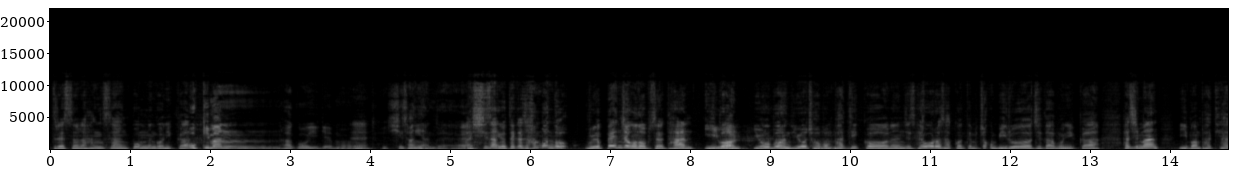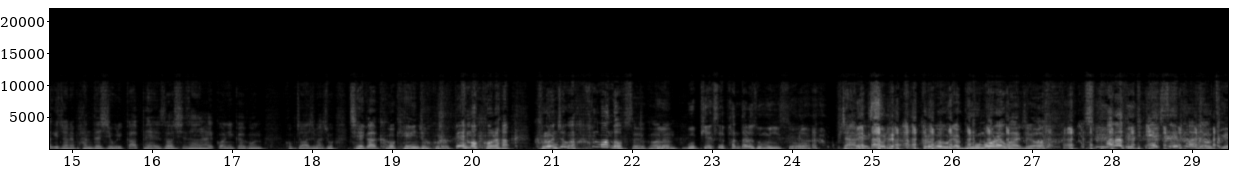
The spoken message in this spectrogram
드레서는 항상 뽑는 거니까 뽑기만 하고 이게 뭐 네. 시상이 안 돼. 아, 시상 여태까지 한 번도 우리가 뺀 적은 없어요. 단 이번, 요번, 요 저번 음. 파티 거는 이제 세월호 사건 때문에 조금 미루어지다 보니까 하지만 이번 파티 하기 전에 반드시 우리 카페에서 시상을 할 거니까 그건 걱정하지 마시고 제가 그거 개인적으로 떼먹거나 그런 적은 한 번도 없어요. 그거는 그, 뭐 PX에 판다는 소문이 있어. 자 그런, 그런 걸 우리가 루머라고 하죠. 팔아도 PX에 파냐 어떻게?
